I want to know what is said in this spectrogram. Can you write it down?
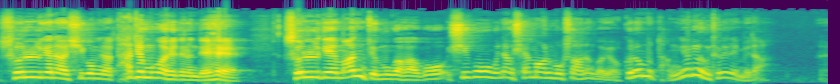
설계나 시공이나 다 전문가가 해야 되는데 설계만 전문가하고 시공은 그냥 새마을 목사하는 거예요. 그러면 당연히 엉터리 됩니다. 예.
